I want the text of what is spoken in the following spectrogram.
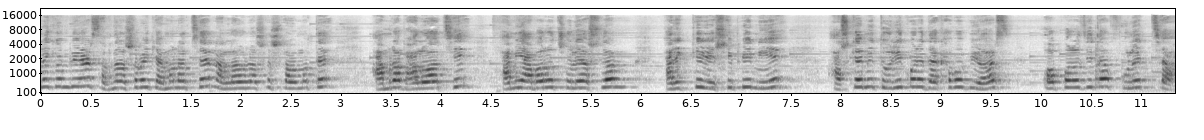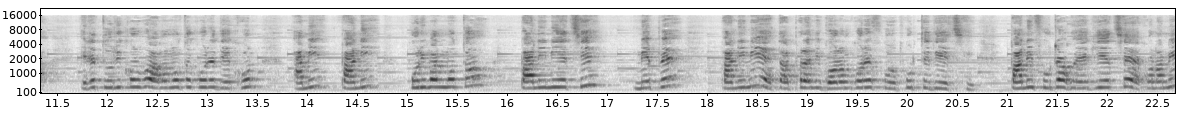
আলাইকুম ভিউয়ার্স, আপনারা সবাই কেমন আছেন? আল্লাহর রাসের সহমতে আমরা ভালো আছি। আমি আবারও চলে আসলাম আরেকটি রেসিপি নিয়ে। আজকে আমি তৈরি করে দেখাবো ভিউয়ার্স, অপরাজিতা ফুলের চা। এটা তৈরি করব আমার মতো করে, দেখুন। আমি পানি, পরিমাণ মতো পানি নিয়েছি, মেপে পানি নিয়ে তারপর আমি গরম করে ফুটতে দিয়েছি। পানি ফুটা হয়ে গিয়েছে, এখন আমি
